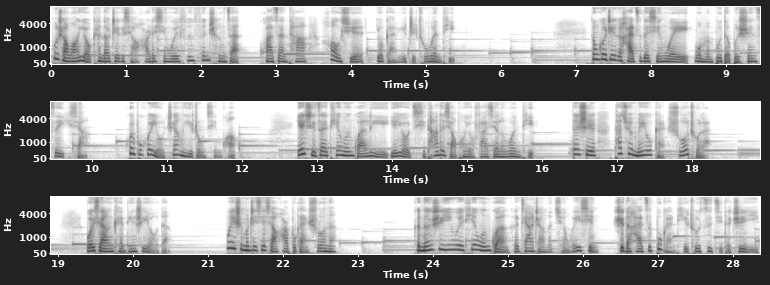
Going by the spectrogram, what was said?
不少网友看到这个小孩的行为，纷纷称赞，夸赞他好学又敢于指出问题。通过这个孩子的行为，我们不得不深思一下，会不会有这样一种情况：也许在天文馆里也有其他的小朋友发现了问题，但是他却没有敢说出来。我想肯定是有的。为什么这些小孩不敢说呢？可能是因为天文馆和家长的权威性，使得孩子不敢提出自己的质疑，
